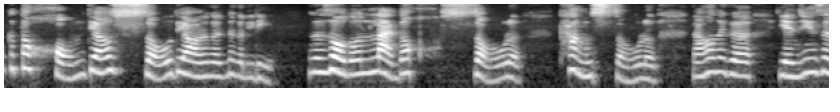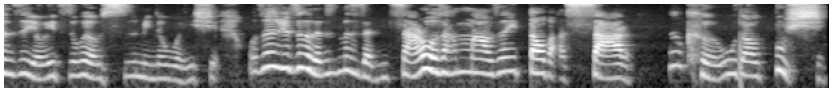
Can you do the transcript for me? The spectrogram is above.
那个都红掉、熟掉，那个那个脸，那个肉都烂、都熟了、烫熟了。然后那个眼睛甚至有一只会有失明的危险。我真的觉得这个人是什么人渣？如果是他妈，我真的一刀把他杀了。真可恶到不行，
